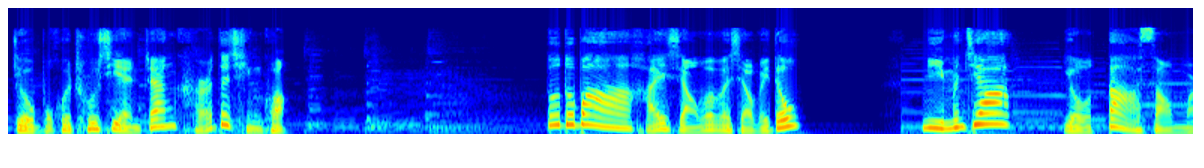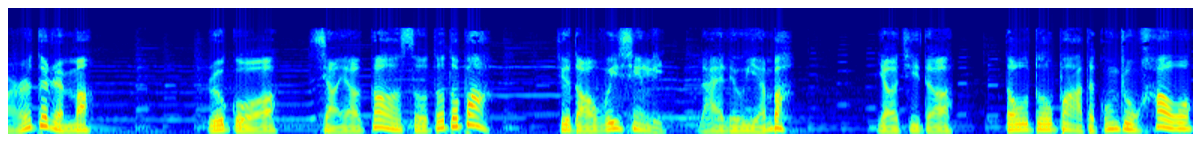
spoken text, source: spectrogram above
就不会出现粘壳的情况。多多爸还想问问小围兜，你们家有大嗓门的人吗？如果想要告诉多多爸，就到微信里来留言吧。要记得豆豆爸的公众号哦，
